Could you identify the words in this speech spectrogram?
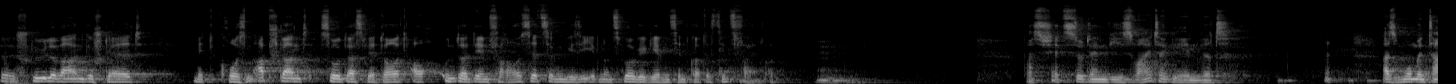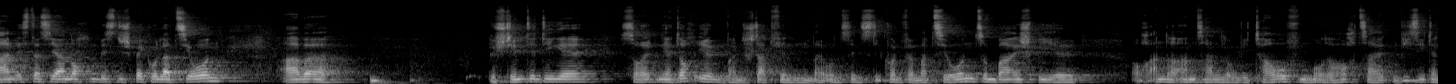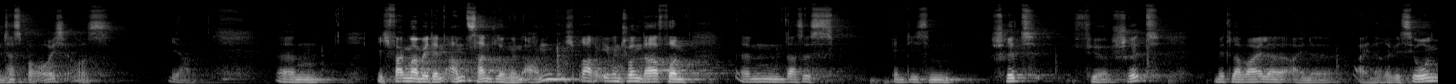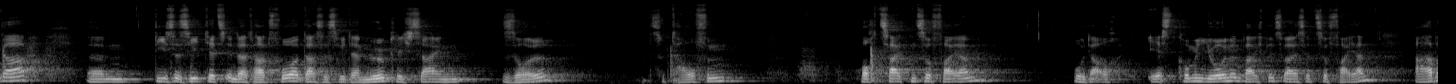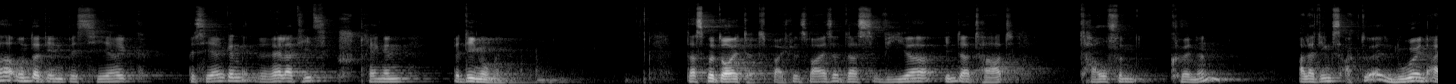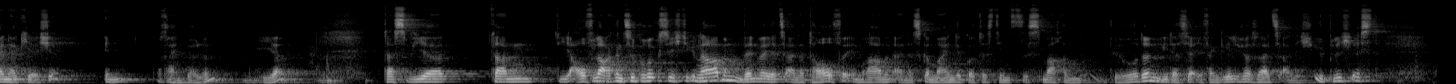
Äh, Stühle waren gestellt mit großem Abstand, so dass wir dort auch unter den Voraussetzungen, wie sie eben uns vorgegeben sind, Gottesdienst feiern konnten. Was schätzt du denn, wie es weitergehen wird? Also momentan ist das ja noch ein bisschen Spekulation, aber bestimmte Dinge sollten ja doch irgendwann stattfinden. Bei uns sind es die Konfirmationen zum Beispiel, auch andere Amtshandlungen wie Taufen oder Hochzeiten. Wie sieht denn das bei euch aus? Ja, ähm, ich fange mal mit den Amtshandlungen an. Ich sprach eben schon davon, ähm, dass es in diesem Schritt für Schritt mittlerweile eine, eine Revision gab. Ähm, diese sieht jetzt in der Tat vor, dass es wieder möglich sein soll, zu taufen, Hochzeiten zu feiern oder auch Erstkommunionen beispielsweise zu feiern, aber unter den bisherig, bisherigen relativ strengen Bedingungen. Das bedeutet beispielsweise, dass wir in der Tat taufen können, allerdings aktuell nur in einer Kirche, in Rheinböllen, hier, dass wir dann die Auflagen zu berücksichtigen haben. Wenn wir jetzt eine Taufe im Rahmen eines Gemeindegottesdienstes machen würden, wie das ja evangelischerseits eigentlich üblich ist,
